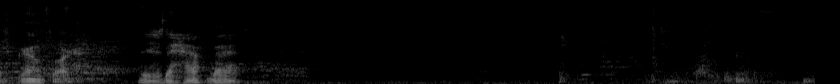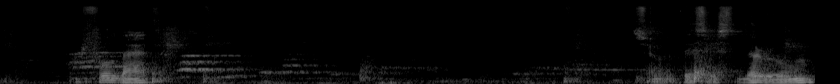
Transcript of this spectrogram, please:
it's ground floor. This is the half bath. Full bath. So this is the room.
